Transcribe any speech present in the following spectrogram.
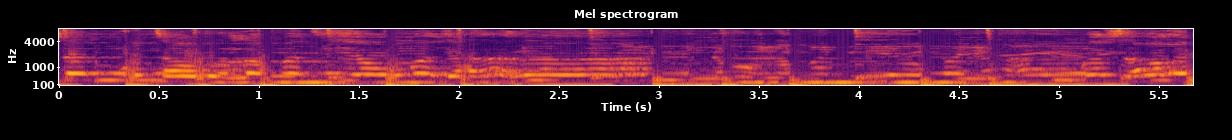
ฉันว่าเจ้าละมาเที่ยวมายามาสาร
